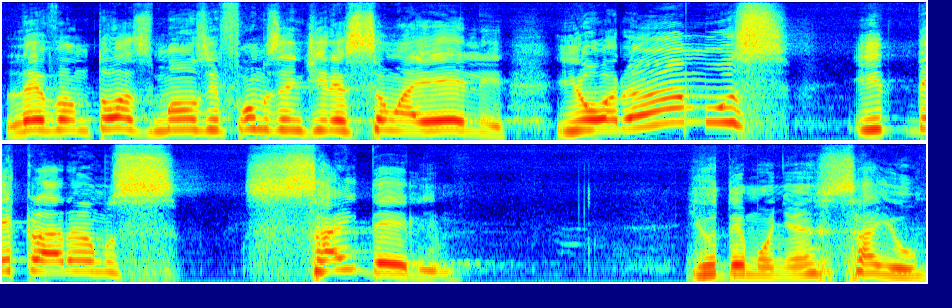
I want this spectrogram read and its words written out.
levantou as mãos e fomos em direção a ele e oramos e declaramos: sai dele. E o demônio saiu.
